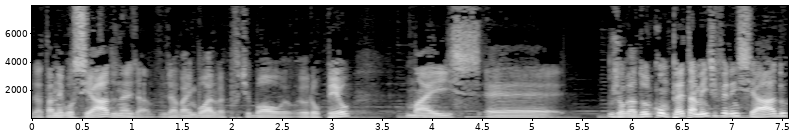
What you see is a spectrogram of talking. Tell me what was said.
já tá negociado, né? Já, já vai embora, vai pro futebol europeu, mas é, o jogador completamente diferenciado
